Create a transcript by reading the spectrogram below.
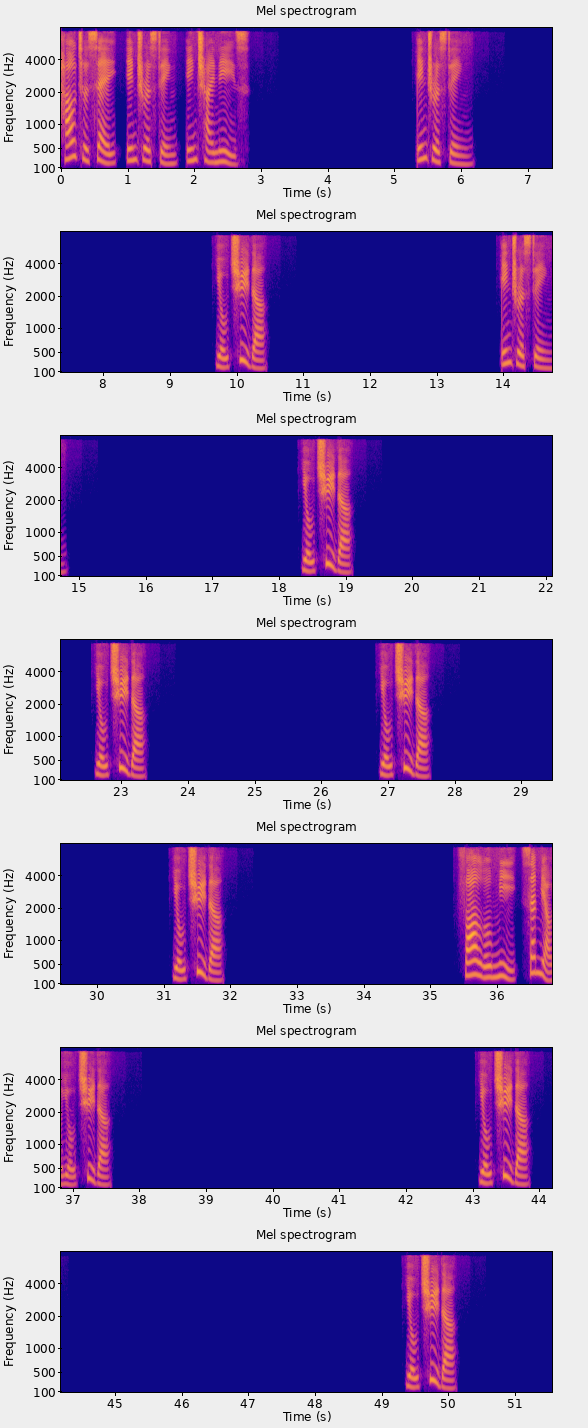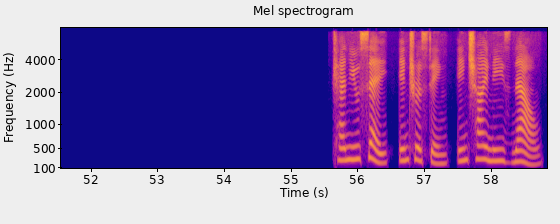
How to say interesting in Chinese? Interesting. 有趣的。Interesting. 有趣的。有趣的。有趣的。 有趣的。Follow me，三秒有趣的。有趣的。有趣的。Can you say interesting in Chinese now?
